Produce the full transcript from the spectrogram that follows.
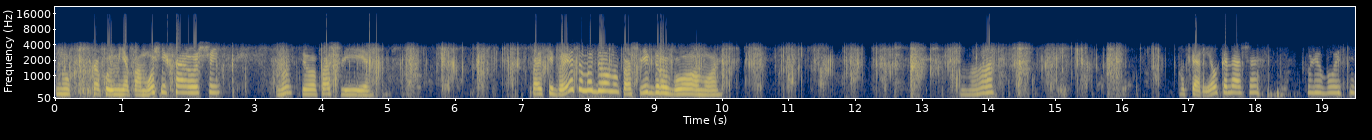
Ну, какой у меня помощник хороший. Ну, все, пошли. Спасибо этому дому, пошли к другому. Вот. Вот тарелка наша. Полюбуйтесь.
